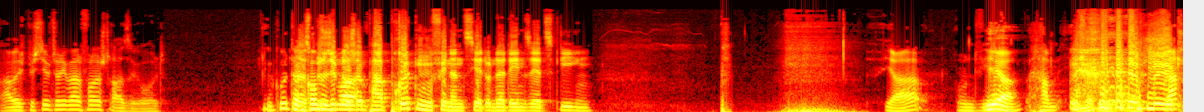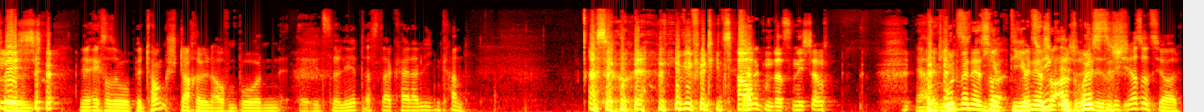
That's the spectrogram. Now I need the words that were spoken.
habe ich bestimmt schon jemanden von der Straße geholt. Na gut, Du dann hast komme ich bestimmt auch schon mal. ein paar Brücken finanziert, unter denen sie jetzt liegen. Ja, und wir Ja. haben extra so, äh, Möglich. Wir haben extra so Betonstacheln auf dem Boden äh, installiert, dass da keiner liegen kann. Achso, wie für die Tauben das nicht auf. Ja, Ja, gut, wenn ihr so- die wenn ihr so? Das ist altruistisch- richtig asozial.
